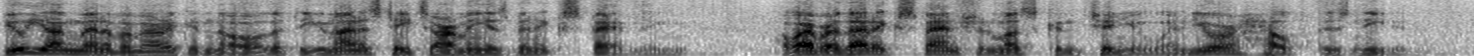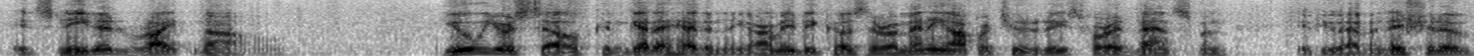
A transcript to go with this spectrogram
You young men of America know that the United States Army has been expanding. However, that expansion must continue, and your help is needed. It's needed right now. You yourself can get ahead in the Army because there are many opportunities for advancement if you have initiative,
